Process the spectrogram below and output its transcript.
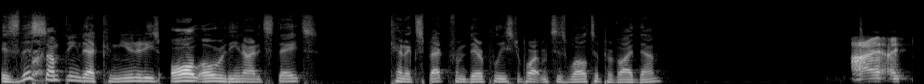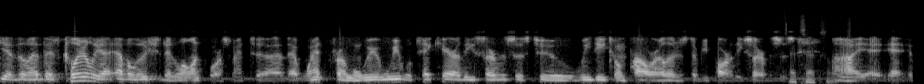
is this right. something that communities all over the United States can expect from their police departments as well to provide them? I, I yeah, there's clearly an evolution in law enforcement uh, that went from we, we will take care of these services to we need to empower others to be part of these services. That's excellent. Uh,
